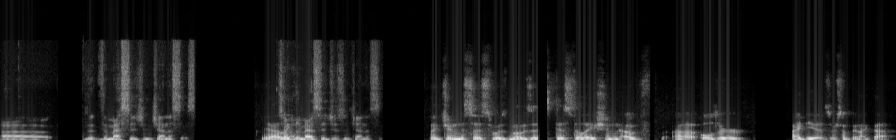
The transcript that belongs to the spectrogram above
uh, the the message in Genesis. Yeah. Some Like of the messages in Genesis. like Genesis was Moses' distillation of uh, older ideas or something like that.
